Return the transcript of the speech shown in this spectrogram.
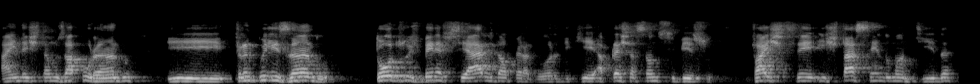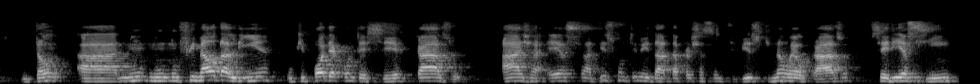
ainda estamos apurando e tranquilizando todos os beneficiários da operadora de que a prestação de serviço vai ser, está sendo mantida. Então, a, no, no, final da linha, o que pode acontecer, caso haja essa descontinuidade da prestação de serviço, que não é o caso, seria sim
